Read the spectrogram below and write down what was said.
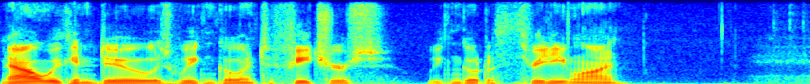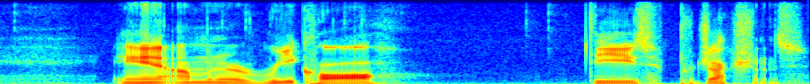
Now what we can do is we can go into features. We can go to 3D line. And I'm going to recall these projections.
